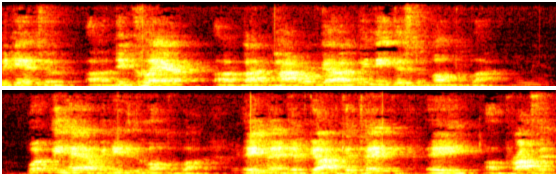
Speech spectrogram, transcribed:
begin to uh, declare uh, by the power of God, we need this to multiply. Amen. What we have, we need it to multiply. Amen. Amen. If God can take a, a prophet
